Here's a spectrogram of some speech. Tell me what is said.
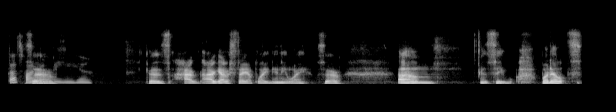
That's fine So- with me, yeah. because I I gotta stay up late anyway. So, um, let's see what else.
